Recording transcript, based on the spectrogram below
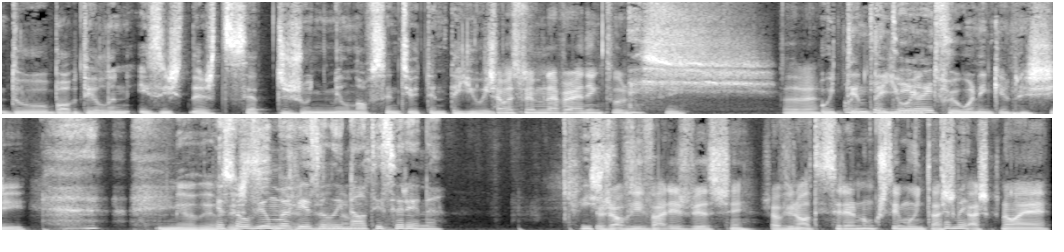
do Bob Dylan existe desde 7 de junho de 1988. Chama-se mesmo Never Ending Tour. Sim. 88, 88 foi o ano em que eu nasci. Meu Deus. Eu só ouvi uma vez ali na Altice Arena. Eu já ouvi várias vezes, sim. Já ouvi na Altice Arena, não gostei muito. Acho, acho que não é.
